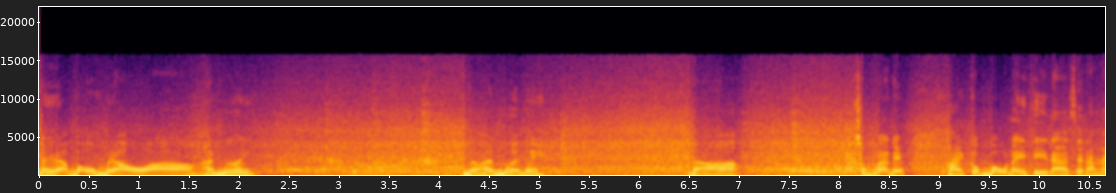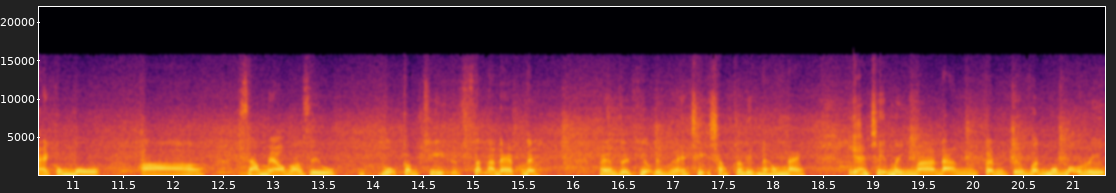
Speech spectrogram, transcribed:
Đây là mẫu mèo à, uh, 20 mèo 20 này. Đó. Trông rất là đẹp. Hai combo này thì là sẽ là hai combo uh, sao mèo vào rìu gỗ cầm chỉ rất là đẹp đây. Em giới thiệu đến với anh chị trong clip ngày hôm nay. Thì anh chị mình mà đang cần tư vấn một mẫu rìu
